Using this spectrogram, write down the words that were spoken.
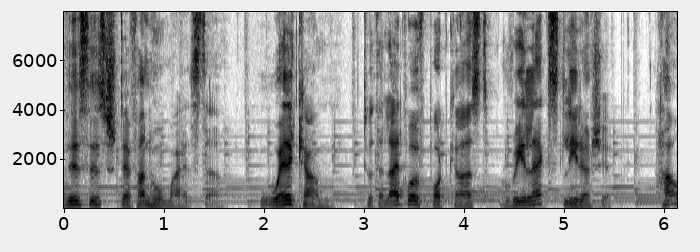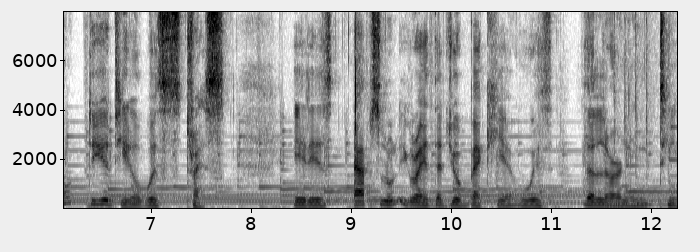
This is Stefan Hohmeister. Welcome to the Leitwolf podcast Relaxed Leadership. How do you deal with stress? It is absolutely great that you're back here with the learning team.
